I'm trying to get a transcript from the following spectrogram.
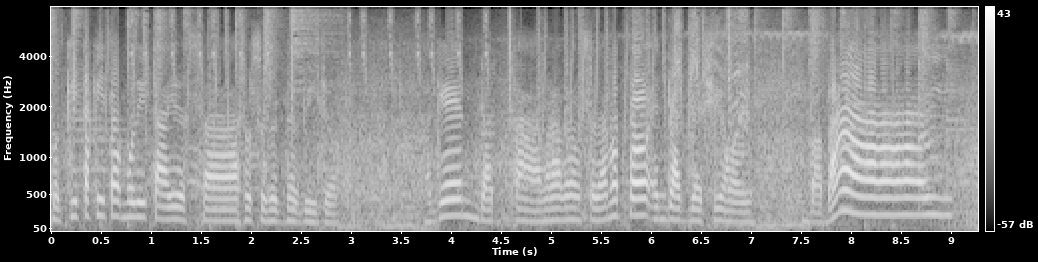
magkita-kita muli tayo sa susunod na video. Again, God, ah, maraming salamat po and God bless you all. Bye-bye!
